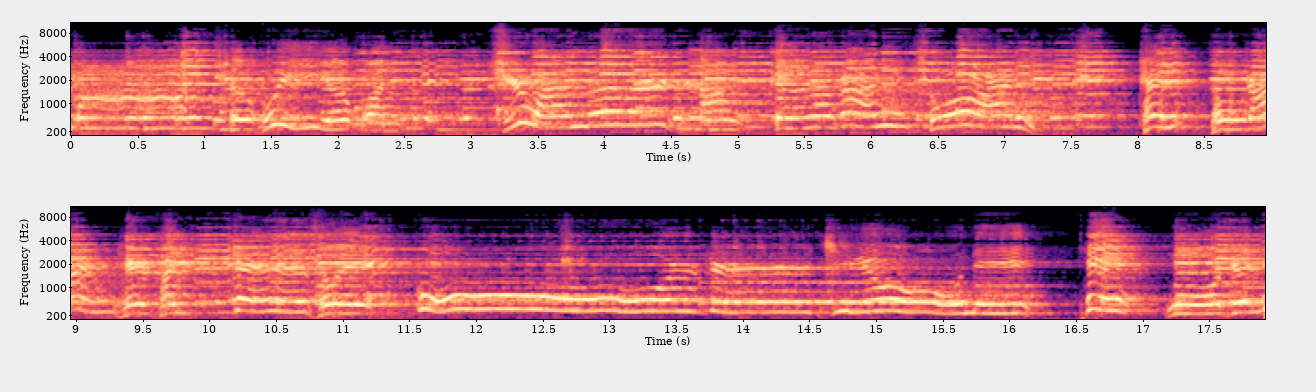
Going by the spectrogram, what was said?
把回还。十万儿郎得安全，臣纵然是恨，怎随不知求你？听我这李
